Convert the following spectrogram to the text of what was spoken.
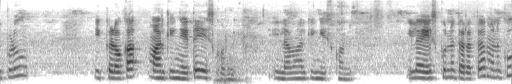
ఇప్పుడు ఇక్కడ ఒక మార్కింగ్ అయితే వేసుకోండి. ఇలా మార్కింగ్ వేసుకోండి. ఇలా వేసుకున్న తర్వాత మనకు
